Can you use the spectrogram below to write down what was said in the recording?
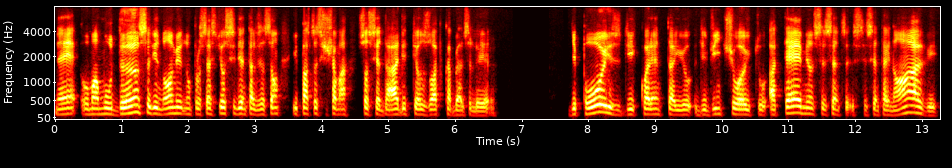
né, uma mudança de nome no processo de ocidentalização e passa a se chamar Sociedade Teosófica Brasileira. Depois de, 40, de 28 até 1969,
